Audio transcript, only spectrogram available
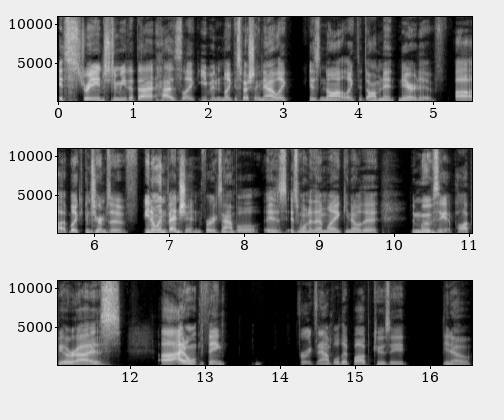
it's strange to me that that has like even like especially now like is not like the dominant narrative uh like in terms of you know invention for example is is one of them like you know the the moves that get popularized. Uh i don't think for example that bob cousy you know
